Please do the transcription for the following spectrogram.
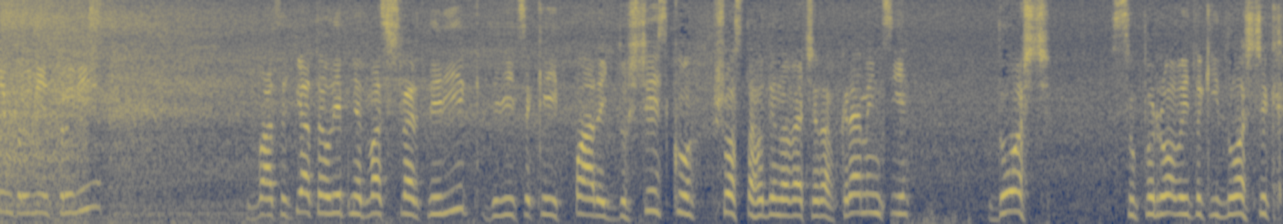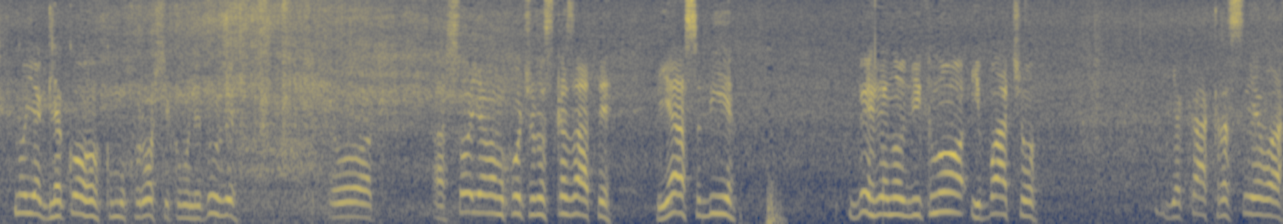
Всім привіт-привіт! 25 липня 24 рік. Дивіться, який парить дощиську. 6 година вечора в Кременці. Дощ. Суперовий такий дощик. Ну як для кого, кому хороший, кому не дуже. От. А що я вам хочу розказати? Я собі виглянув в вікно і бачу, яка красива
